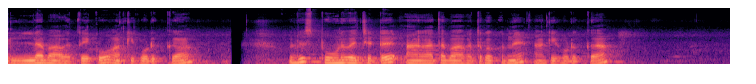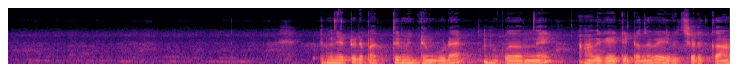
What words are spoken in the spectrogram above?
എല്ലാ ഭാഗത്തേക്കും ആക്കി കൊടുക്കുക ഒരു സ്പൂണ് വെച്ചിട്ട് ആകാത്ത ഭാഗത്തേക്കൊക്കെ ഒന്ന് ആക്കി കൊടുക്കുക എന്നിട്ടൊരു പത്ത് മിനിറ്റും കൂടെ നമുക്കതൊന്ന് ആവി കയറ്റിയിട്ടൊന്ന് വേവിച്ചെടുക്കാം.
